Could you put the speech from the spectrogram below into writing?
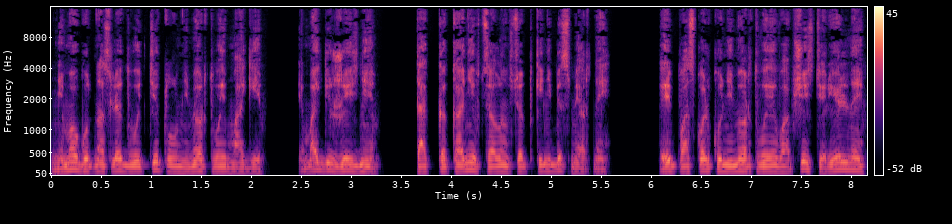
Не могут наследовать титул немертвой маги и маги жизни, так как они в целом все-таки не бессмертны. И поскольку немертвые вообще стерильны,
